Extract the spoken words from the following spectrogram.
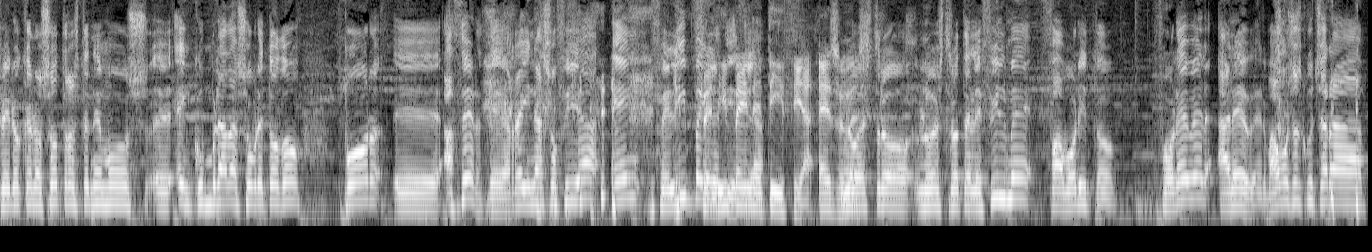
pero que nosotros tenemos eh, encumbrada sobre todo por eh, hacer de Reina Sofía en Felipe y Felipe y Leticia. Leticia, eso es. nuestro, nuestro telefilme favorito, Forever and Ever. Vamos a escuchar a,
